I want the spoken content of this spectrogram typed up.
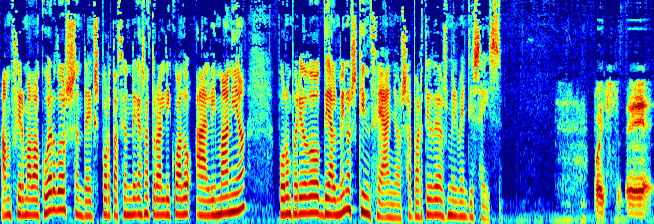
han firmado acuerdos de exportación de gas natural licuado a Alemania por un periodo de al menos 15 años a partir de 2026? Pues eh,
